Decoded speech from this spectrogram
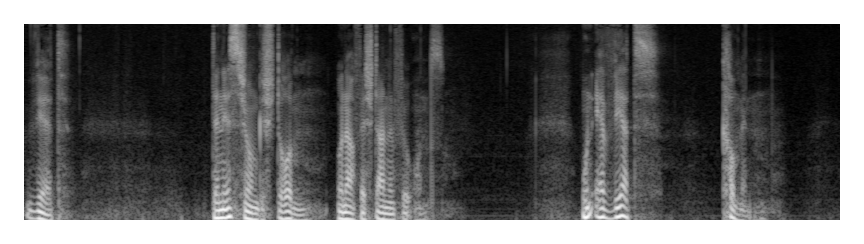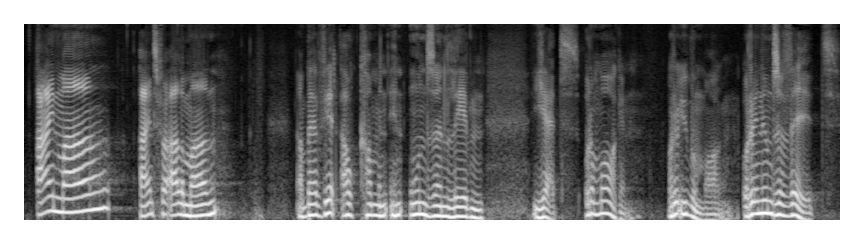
wird. Denn er ist schon gestorben und auch verstanden für uns. Und er wird kommen. Einmal, eins für alle Mal, aber er wird auch kommen in unserem Leben jetzt oder morgen oder übermorgen oder in unserer Welt.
